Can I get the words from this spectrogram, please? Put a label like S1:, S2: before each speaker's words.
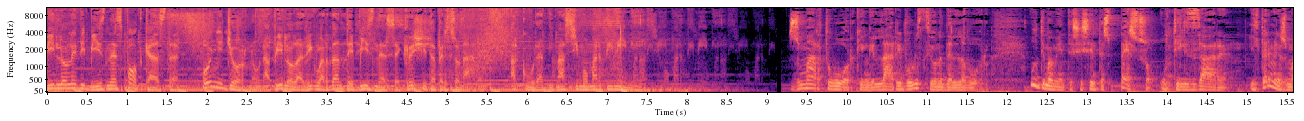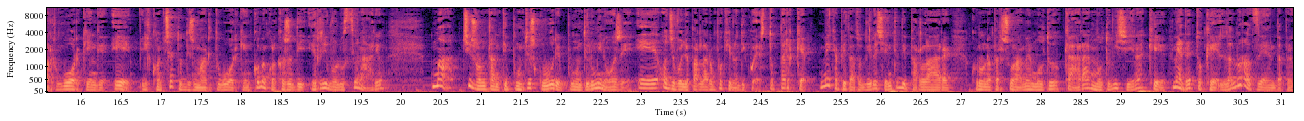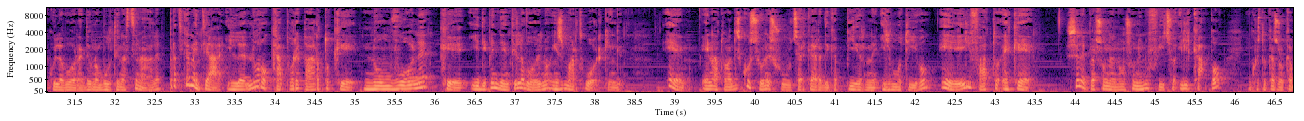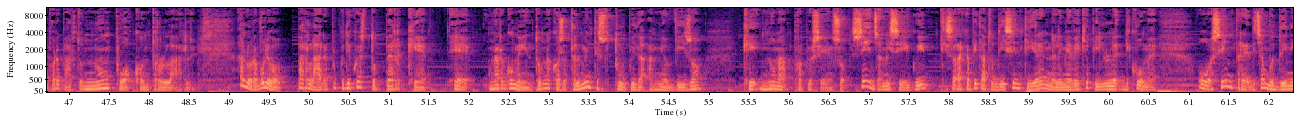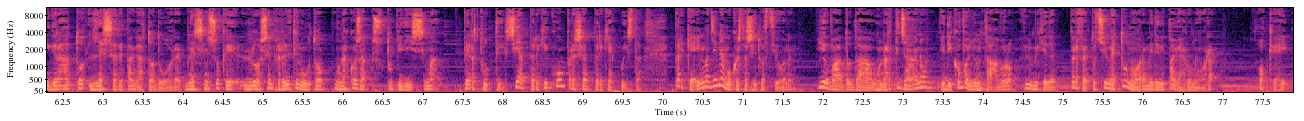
S1: Pillole di Business Podcast. Ogni giorno una pillola riguardante business e crescita personale. A cura di Massimo Martinini.
S2: Smart working, la rivoluzione del lavoro. Ultimamente si sente spesso utilizzare il termine smart working e il concetto di smart working come qualcosa di rivoluzionario ma ci sono tanti punti oscuri, punti luminosi e oggi voglio parlare un pochino di questo perché mi è capitato di recente di parlare con una persona a me molto cara, molto vicina, che mi ha detto che la loro azienda per cui lavora ed è una multinazionale praticamente ha il loro capo reparto che non vuole che i dipendenti lavorino in smart working. E è nata una discussione su cercare di capirne il motivo e il fatto è che se le persone non sono in ufficio, il capo, in questo caso il capo reparto, non può controllarle. Allora, volevo parlare proprio di questo perché è un argomento, una cosa talmente stupida a mio avviso che non ha proprio senso. Se già mi segui, ti sarà capitato di sentire nelle mie vecchie pillole di come ho sempre, diciamo, denigrato l'essere pagato ad ore, nel senso che l'ho sempre ritenuto una cosa stupidissima per tutti, sia per chi compra sia per chi acquista. Perché immaginiamo questa situazione. Io vado da un artigiano e dico voglio un tavolo e lui mi chiede perfetto, ci metto un'ora, mi devi pagare un'ora. Ok.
